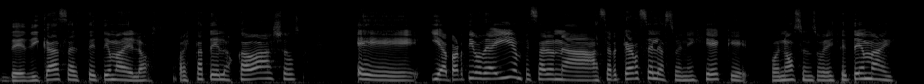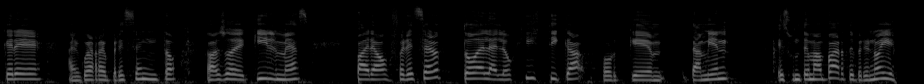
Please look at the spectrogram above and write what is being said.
dedicadas a este tema de los rescates de los caballos. eh, y a partir de ahí empezaron a acercarse las ONG que conocen sobre este tema, el CRE, al cual represento, Caballo de Quilmes, para ofrecer toda la logística, porque también es un tema aparte, pero no hay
